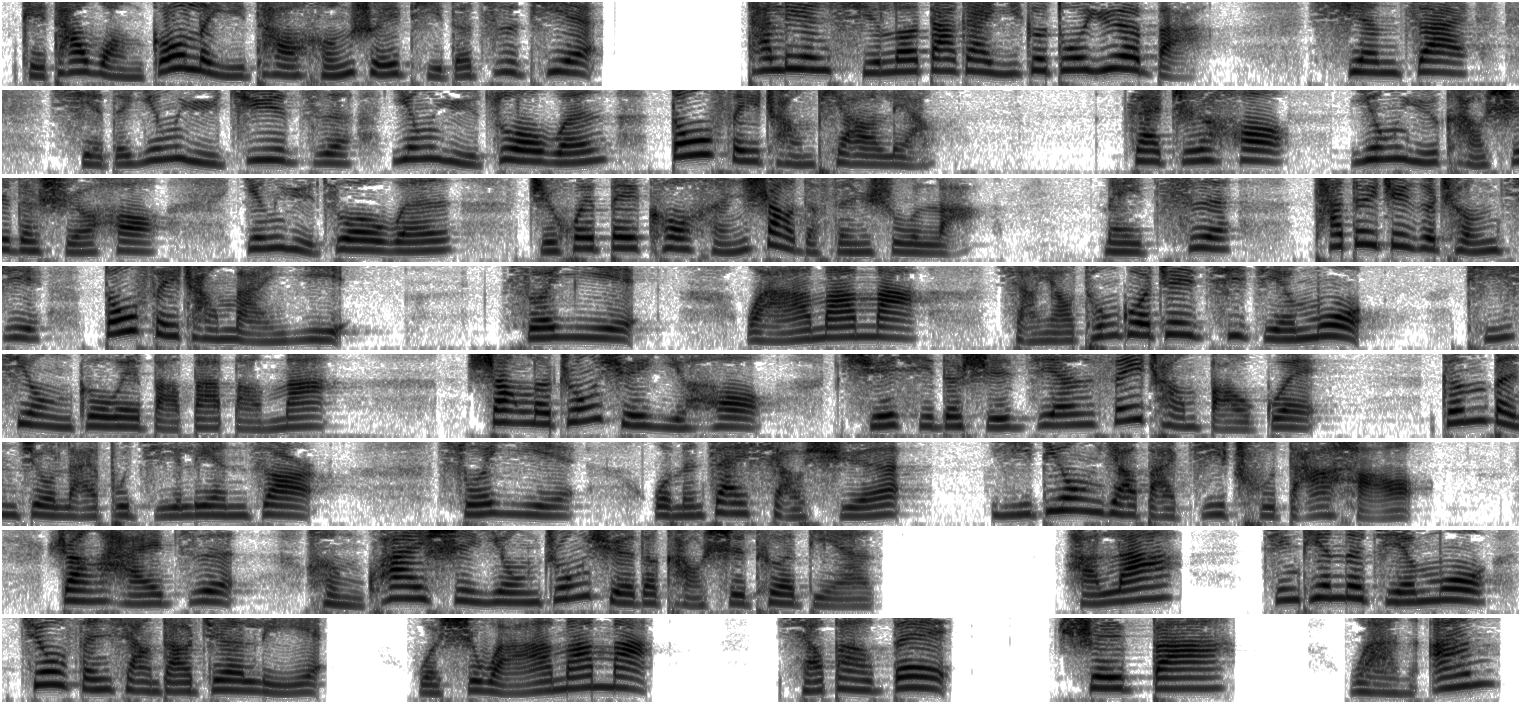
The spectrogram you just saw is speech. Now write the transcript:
给他网购了一套衡水体的字帖。他练习了大概一个多月吧，现在写的英语句子、英语作文都非常漂亮。在之后英语考试的时候，英语作文。只会被扣很少的分数了。每次他对这个成绩都非常满意，所以晚安妈妈想要通过这期节目提醒各位宝爸宝妈：上了中学以后，学习的时间非常宝贵，根本就来不及练字儿，所以我们在小学一定要把基础打好，让孩子。很快适应中学的考试特点。好啦，今天的节目就分享到这里，我是晚安妈妈，小宝贝，睡吧，晚安。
